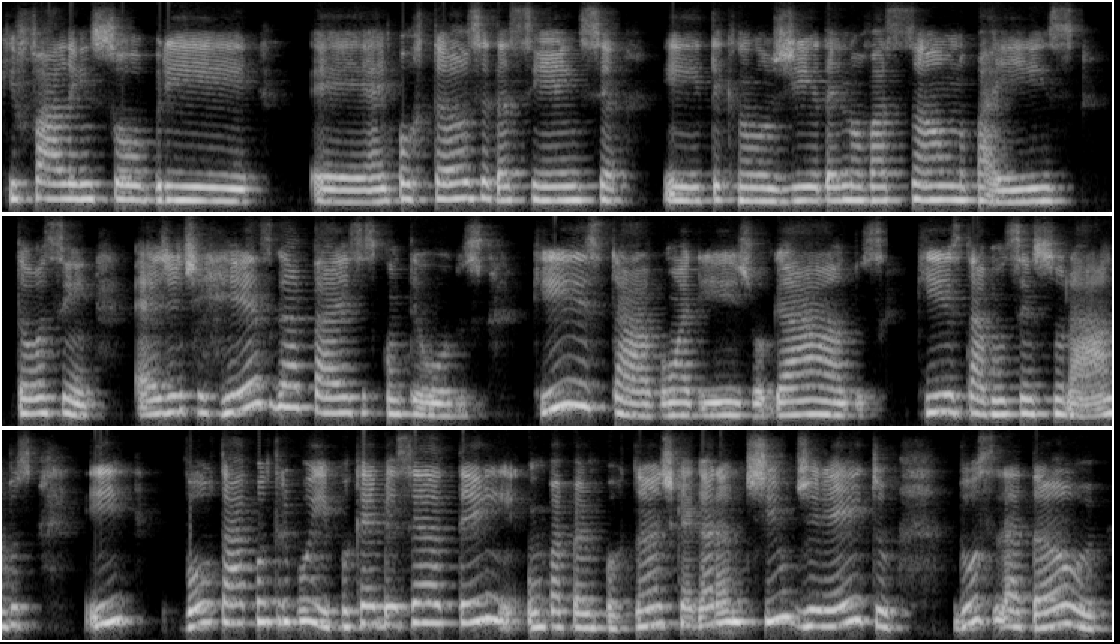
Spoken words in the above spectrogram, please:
Que falem sobre é, a importância da ciência e tecnologia, da inovação no país. Então, assim, é a gente resgatar esses conteúdos que estavam ali jogados, que estavam censurados e voltar a contribuir, porque a EBC tem um papel importante que é garantir o direito do cidadão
